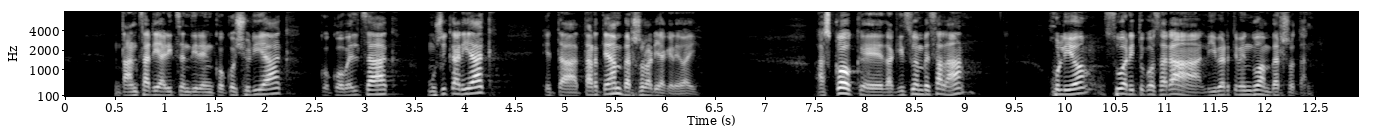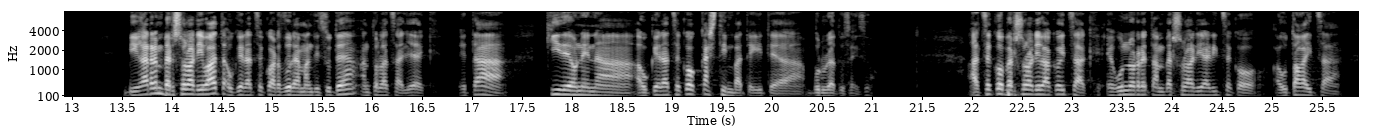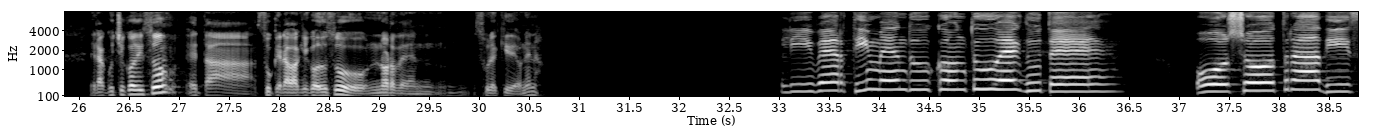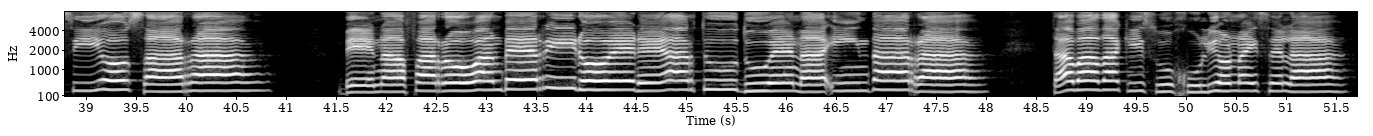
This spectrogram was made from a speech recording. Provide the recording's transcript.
Dantzari aritzen diren kokoxuriak, koko beltzak, musikariak, eta tartean bersolariak ere bai. Askok eh, dakizuen bezala, Julio, zu harituko zara libertimenduan bersotan. Bigarren bersolari bat aukeratzeko ardura eman dizute antolatzaileek eta kide honena aukeratzeko kastin bat egitea bururatu zaizu. Atzeko bersolari bakoitzak egun horretan bersolari aritzeko hautagaitza erakutsiko dizu eta zuk erabakiko duzu norden zure kide honena. Libertimendu kontuek dute oso tradizio zarra, Benafarroan berriro ere hartu duena indarra, Tabadakizu Julio naizela,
